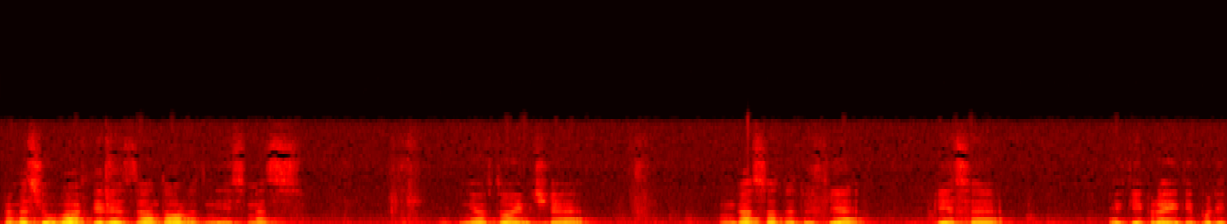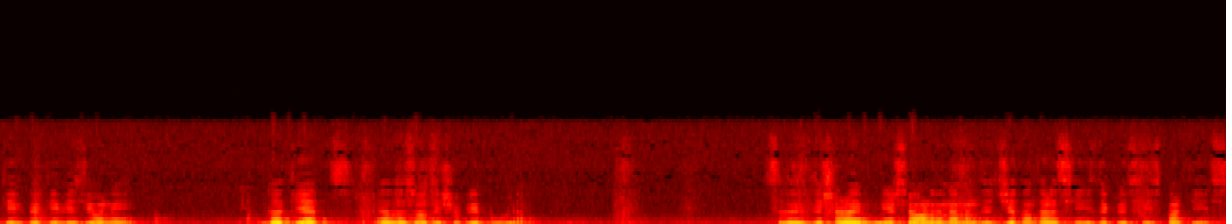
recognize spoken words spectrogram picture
Përmes juve aktivistëve dhe anëtarëve të Nismës njoftojmë që nga sot dhe tutje pjesë e këtij projekti politik dhe këtij vizioni do të jetë edhe zoti Shukri Buja. Edhe i dëshirojmë mirëseardhjen në emër të gjithë anëtarësisë dhe kryesisë së partisë.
